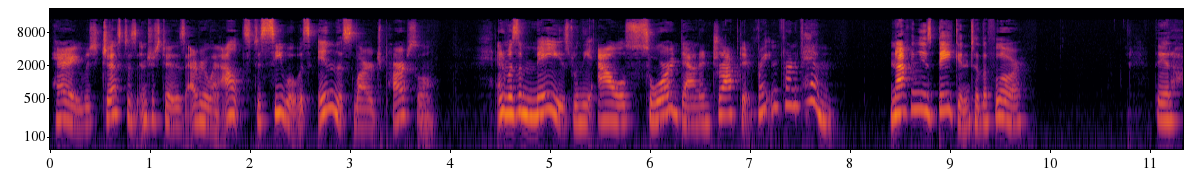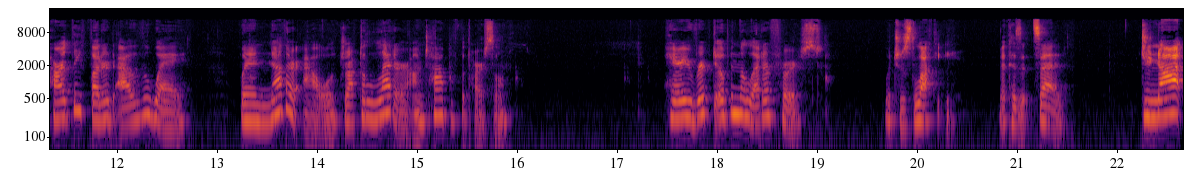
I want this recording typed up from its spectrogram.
Harry was just as interested as everyone else to see what was in this large parcel, and was amazed when the owls soared down and dropped it right in front of him knocking his bacon to the floor. They had hardly fluttered out of the way when another owl dropped a letter on top of the parcel. Harry ripped open the letter first, which was lucky because it said, Do not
